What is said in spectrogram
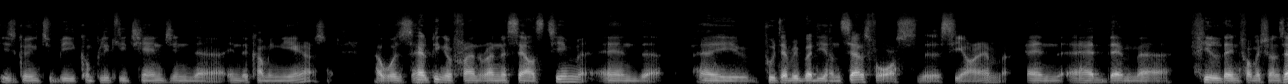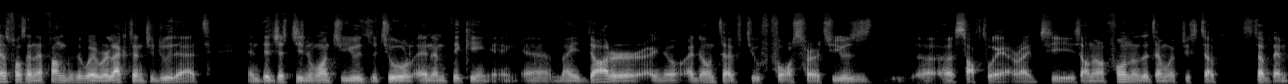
is going to be completely changed in the, in the coming years. I was helping a friend run a sales team and uh, I put everybody on Salesforce, the CRM, and I had them uh, fill the information on Salesforce. And I found that they were reluctant to do that, and they just didn't want to use the tool. And I'm thinking, uh, my daughter, you know, I don't have to force her to use uh, software, right? She's on her phone all the time. We have to stop stop them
